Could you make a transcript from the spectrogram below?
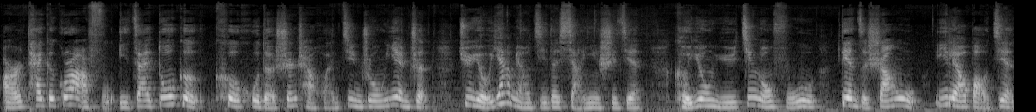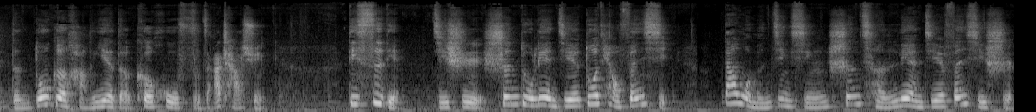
而 Tigergraph 已在多个客户的生产环境中验证具有亚秒级的响应时间，可用于金融服务、电子商务、医疗保健等多个行业的客户复杂查询。第四点即是深度链接多跳分析。当我们进行深层链接分析时，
